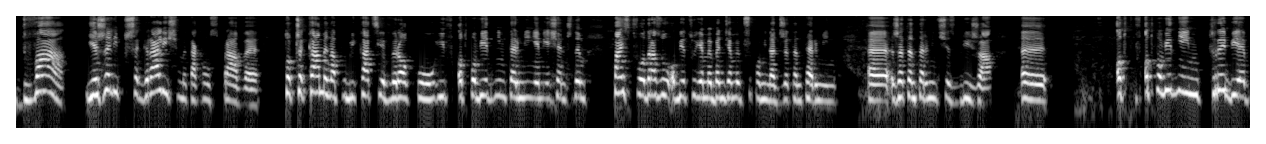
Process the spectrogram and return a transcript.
Dwa, jeżeli przegraliśmy taką sprawę, to czekamy na publikację wyroku i w odpowiednim terminie miesięcznym Państwu od razu obiecujemy, będziemy przypominać, że ten termin E, że ten termin się zbliża. E, w odpowiednim trybie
